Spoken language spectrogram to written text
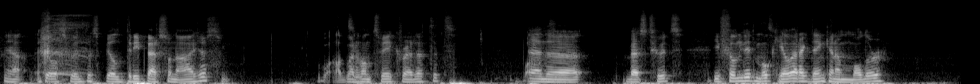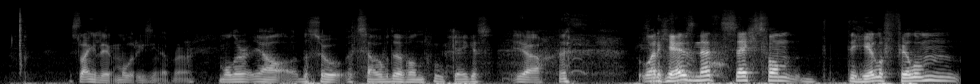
Ja, Tilda Swinton speelt drie personages, Waanzin. waarvan twee credited. En eh, best goed. Die film deed me ook heel erg denken aan Mother. Het is lang geleden ik Modder gezien heb. maar- Mother, ja, dat is zo hetzelfde van, hoe kijk eens. Ja. Waar jij dus net zegt van de hele film,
